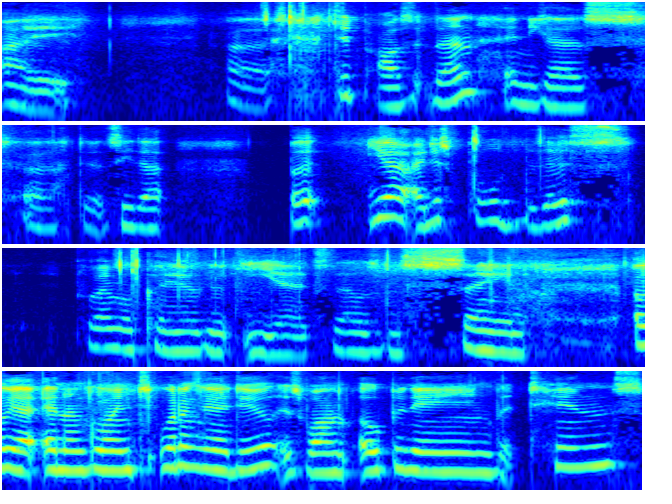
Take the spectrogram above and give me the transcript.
I uh, did pause it then, and you guys uh, didn't see that. But yeah, I just pulled this Primal Kyogre EX. That was insane. Oh yeah, and I'm going to what I'm going to do is while I'm opening the tins,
